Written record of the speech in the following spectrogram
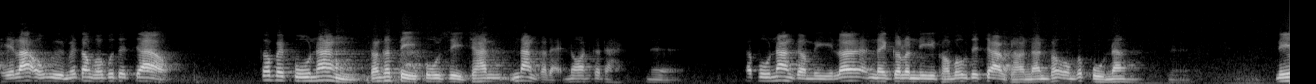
เถระองค์อื่น ไม่ต้องพระพุทธเจ้า ก็ไปปูนั่ง สังคติปูสี่ชั้น นั่งก็ได้ นอนก็ได้เนี่ยถ้าปูนั่งก็มีแล้วในกรณีของพระพุทธเจ้าคราวนั้น พระองค์ก็ปูนั่งนี่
